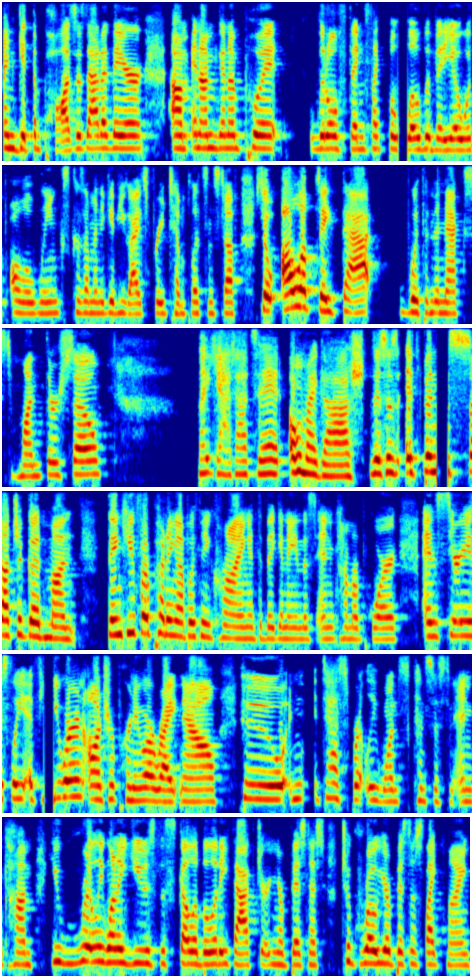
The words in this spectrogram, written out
and get the pauses out of there. Um, and I'm going to put little things like below the video with all the links because I'm going to give you guys free templates and stuff. So I'll update that within the next month or so but yeah, that's it. Oh my gosh. This is it's been such a good month. Thank you for putting up with me crying at the beginning of this income report. And seriously, if you are an entrepreneur right now who desperately wants consistent income, you really want to use the scalability factor in your business to grow your business like mine.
